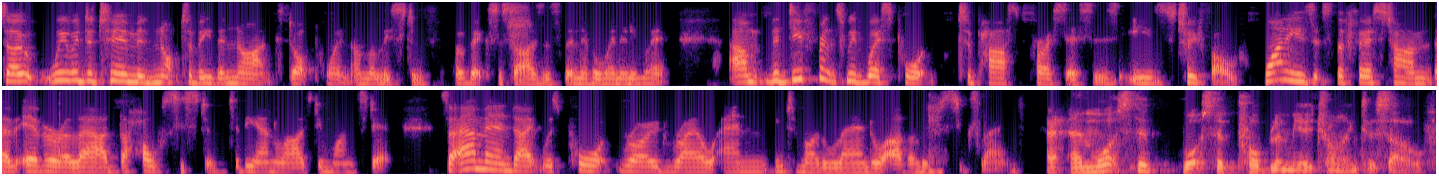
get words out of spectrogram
So we were determined not to be the ninth dot point on the list of, of exercises that never went anywhere. Um, the difference with Westport to past processes is twofold. One is it's the first time they've ever allowed the whole system to be analysed in one step. So our mandate was port, road, rail, and intermodal land or other logistics land. And what's the what's the problem you're trying to solve?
